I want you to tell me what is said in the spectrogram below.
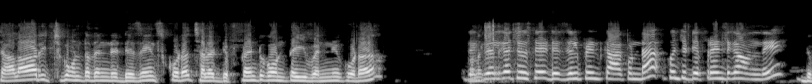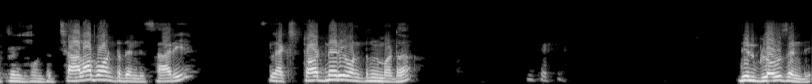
చాలా రిచ్గా ఉంటదండి. డిజైన్స్ కూడా చాలా డిఫరెంట్గా ఉంటాయి. ఇవన్నీ కూడా రెగ్యులర్గా చూసే డిజిటల్ ప్రింట్ కాకుండా కొంచెం డిఫరెంట్గా ఉంది. డిఫరెంట్గా ఉంటుంది. చాలా బాగుంటదండి సారీ. అసలు ఎక్స్ట్రాడినరీ ఉంటుంది అనమాట దీని బ్లౌజ్ అండి.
